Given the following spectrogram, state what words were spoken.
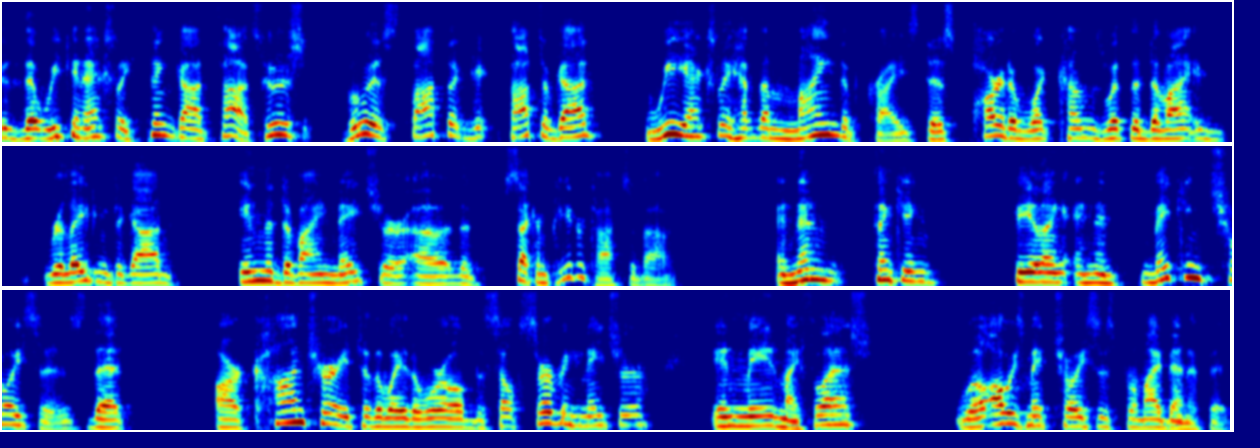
Yes. That we can actually think God thoughts. Who's who is thought the thoughts of God? We actually have the mind of Christ as part of what comes with the divine relating to God in the divine nature uh, that Second Peter talks about, and then thinking, feeling, and then making choices that are contrary to the way the world, the self-serving nature in me, my flesh, will always make choices for my benefit.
